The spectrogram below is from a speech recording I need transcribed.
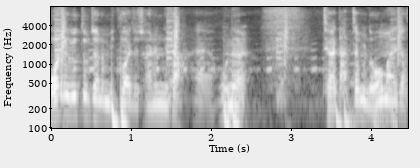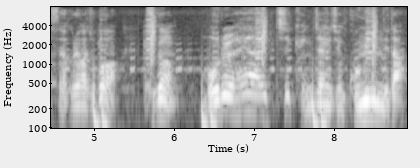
월요일 유튜브 저는 미쿠아즈 전입니다. 예, 오늘 제가 낮잠을 너무 많이 잤어요. 그래가지고 지금 뭐를 해야 할지 굉장히 지금 고민입니다.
